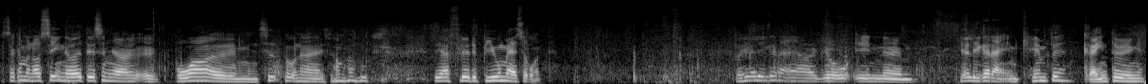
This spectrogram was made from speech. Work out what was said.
så kan man også se noget af det, som jeg øh, bruger øh, min tid på, når jeg er i sommerhus. Det er at flytte biomasse rundt. For her ligger der jo en, øh, her ligger der en kæmpe grendynge,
